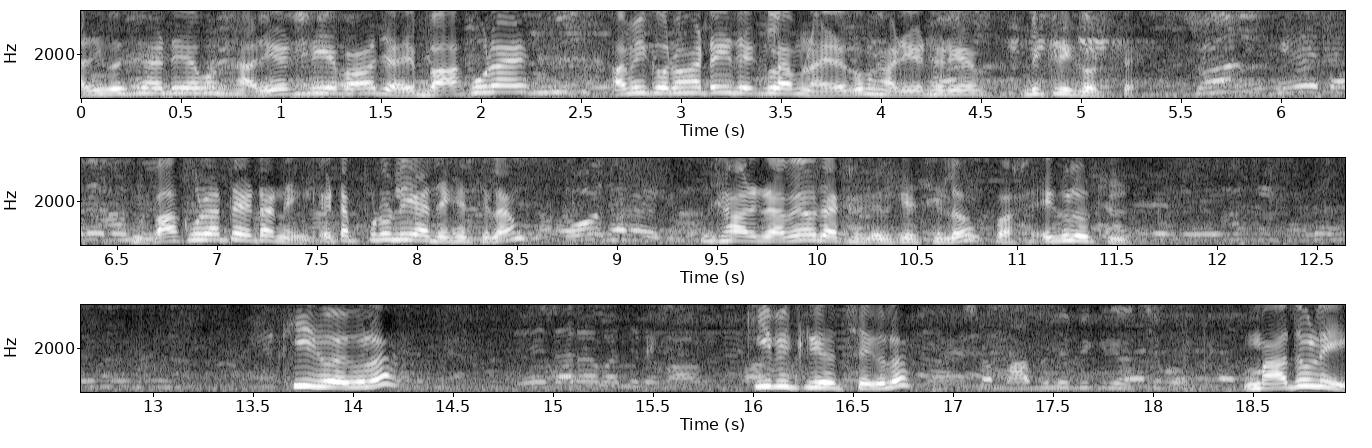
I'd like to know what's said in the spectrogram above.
আদিবাসী হাটে যেমন হারিয়ে ঠারিয়ে পাওয়া যায়, বাঁকুড়ায় আমি কোনো হাটেই দেখলাম না এরকম হারিয়ে ঠারিয়ে বিক্রি করতে। বাঁকুড়াতে এটা নেই, এটা পুরুলিয়া দেখেছিলাম। ঝাড়গ্রামেও দেখা গেছিল। বাহ, এগুলো কি? কি গো এগুলো? কি বিক্রি হচ্ছে এগুলো? মাদুলি বিক্রি হচ্ছে মাদুলি?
